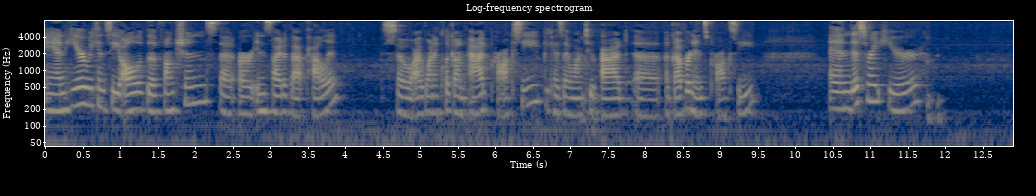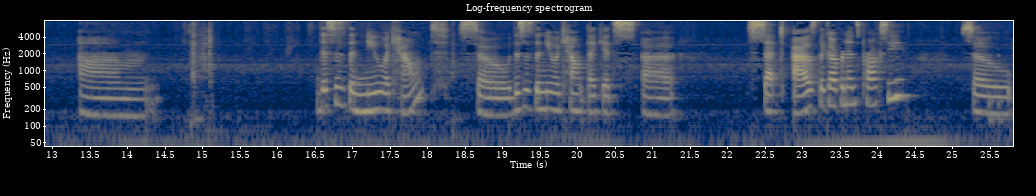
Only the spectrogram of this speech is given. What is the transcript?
And here we can see all of the functions that are inside of that pallet. So I want to click on add proxy because I want to add a, a governance proxy. And this right here, um, this is the new account. So this is the new account that gets uh, set as the governance proxy. So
